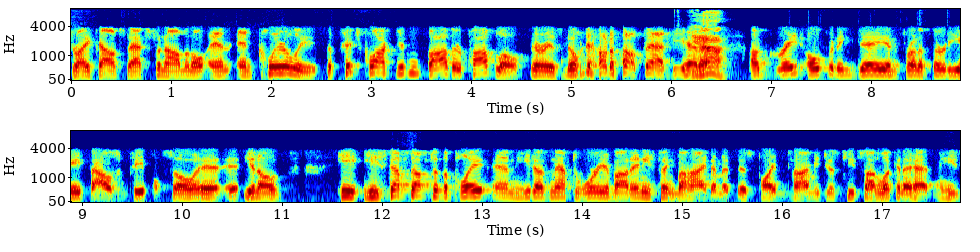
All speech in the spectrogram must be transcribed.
strikeouts. That's phenomenal. And and clearly, the pitch clock didn't bother Pablo. There is no doubt about that. He had yeah. a, a great opening day in front of thirty eight thousand people. So it, it, you know, he he stepped up to the plate and he doesn't have to worry about anything behind him at this point in time. He just keeps on looking ahead and he's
